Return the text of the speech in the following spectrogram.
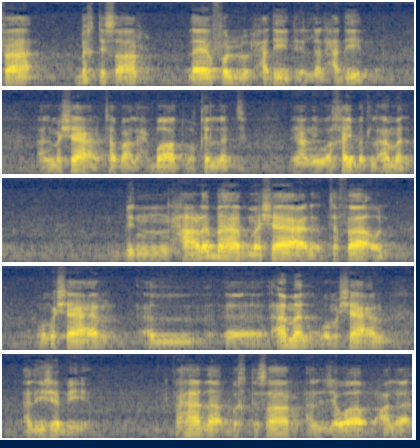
فباختصار لا يفل الحديد إلا الحديد. المشاعر تبع الإحباط وقلة يعني وخيبة الأمل بنحاربها بمشاعر التفاؤل ومشاعر الأمل ومشاعر الإيجابية. فهذا باختصار الجواب على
